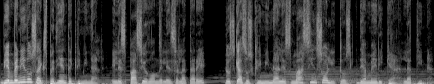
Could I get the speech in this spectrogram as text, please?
Bienvenidos a Expediente Criminal, el espacio donde les relataré los casos criminales más insólitos de América Latina.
